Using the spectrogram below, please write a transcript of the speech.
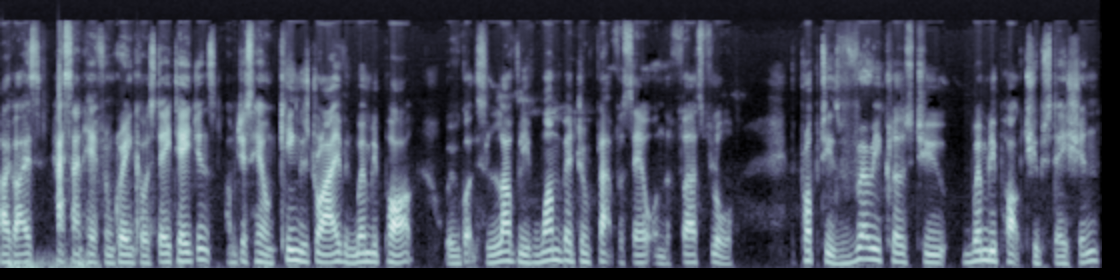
Hi guys, Hassan here from Grey & Co Estate Agents. I'm just here on Kings Drive in Wembley Park where we've got this lovely one bedroom flat for sale on the first floor. The property is very close to Wembley Park Tube Station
